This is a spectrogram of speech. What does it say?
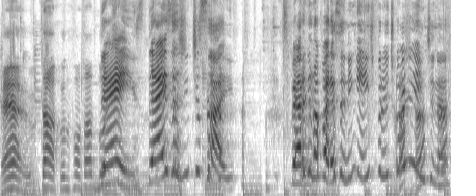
É, tá, quando faltar dois 10, segundos. 10 a gente sai. Espero que não apareça ninguém de frente com a gente, né?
